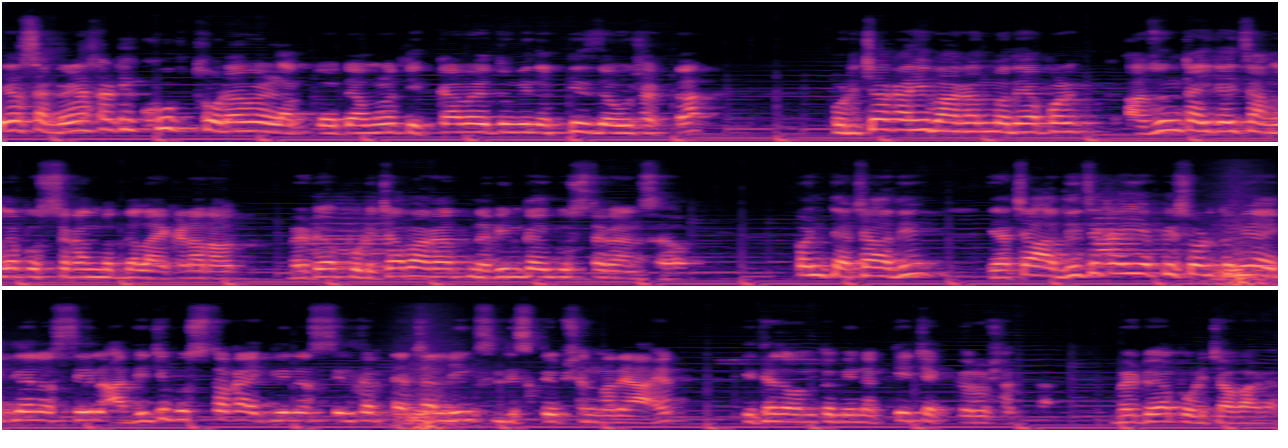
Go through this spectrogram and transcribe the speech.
या सगळ्यासाठी खूप थोडा वेळ लागतो त्यामुळे तितका वेळ तुम्ही नक्कीच देऊ शकता. पुढच्या काही भागांमध्ये आपण अजून काही काही चांगल्या पुस्तकांबद्दल ऐकणार आहोत. भेटूया पुढच्या भागात नवीन काही पुस्तकांसह. पण त्याच्या आधी याच्या आधीचे काही एपिसोड तुम्ही ऐकले नसतील आधीची पुस्तकं ऐकली नसतील तर त्याच्या लिंक्स डिस्क्रिप्शनमध्ये आहेत. तिथे जाऊन तुम्ही नक्की चेक करू शकता. भेटूया पुढच्या भागात.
